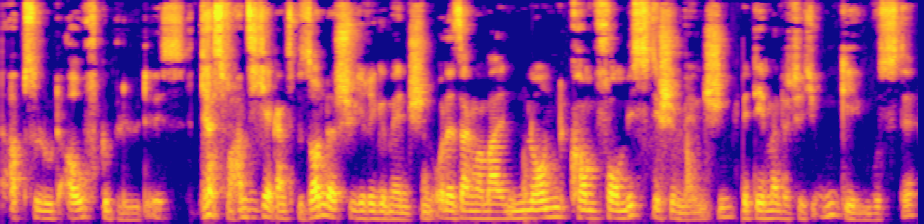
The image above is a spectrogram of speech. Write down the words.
absolut aufgeblüht ist. Das waren sicher ganz besonders schwierige Menschen oder sagen wir mal nonkonformistische Menschen, mit denen man natürlich umgehen musste.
